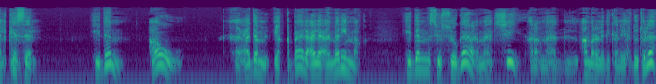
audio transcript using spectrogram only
الكسل. إذا أو عدم الإقبال على عمل ما. إذا monsieur Seguin رغم هذا الشيء رغم هذا الأمر الذي كان يحدث له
